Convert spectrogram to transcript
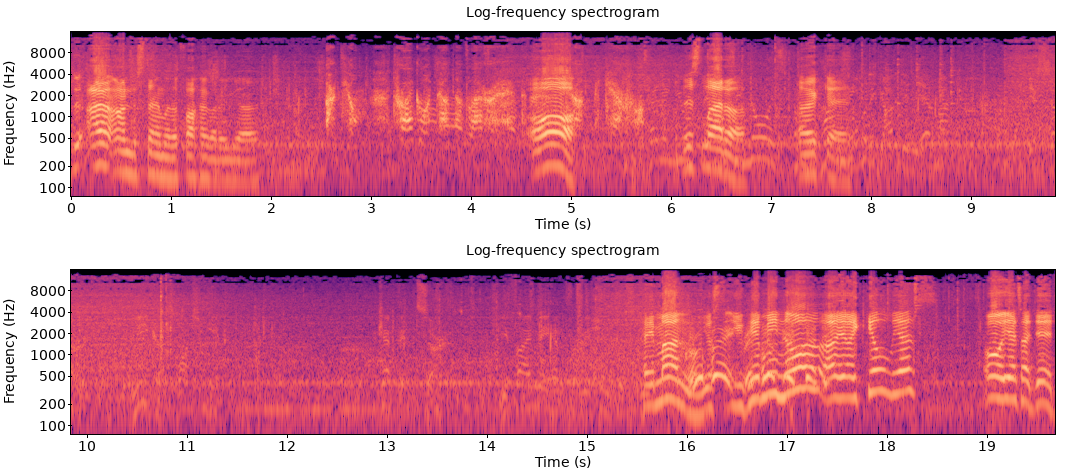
Th- I don't understand where the fuck I gotta go. Artyom, try going down that ladder ahead. Oh! Just be careful. This ladder. Okay. Yes, sir. Mika's watching you. Captain, sir. If I may have permission to speak... Hey man, you, you hear me? No? I, I killed, yes? Oh yes, I did.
